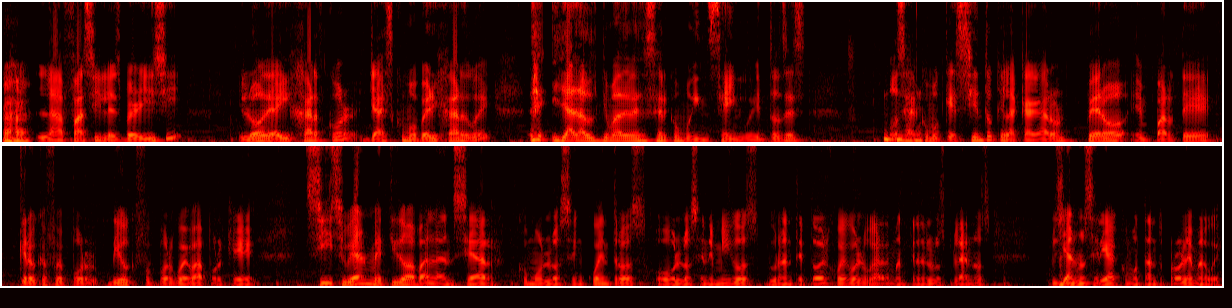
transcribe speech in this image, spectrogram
Ajá. la fácil es very easy, y luego de ahí hardcore ya es como very hard, güey, y ya la última debe de ser como insane, güey. Entonces, o sea, como que siento que la cagaron, pero en parte creo que fue por, digo que fue por hueva, porque si se hubieran metido a balancear como los encuentros o los enemigos durante todo el juego, en lugar de mantener los planos, pues ya no sería como tanto problema, güey.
